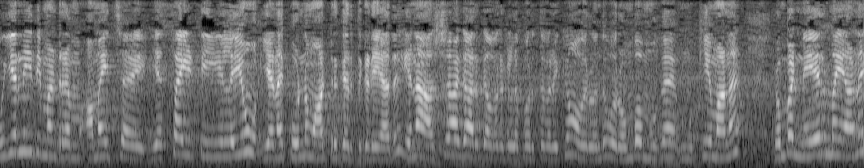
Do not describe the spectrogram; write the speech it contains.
உயர்நீதிமன்றம் அமைச்ச எஸ்ஐடியிலையும் எனக்கு ஒன்றும் மாற்றுக்கிறது கிடையாது. ஏன்னா அஷ்ரா கார்க் அவர்களை பொறுத்த வரைக்கும் அவர் வந்து ரொம்ப முக முக்கியமான ரொம்ப நேர்மையான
